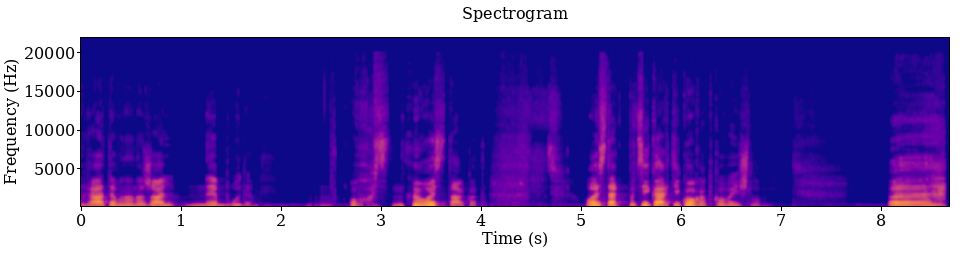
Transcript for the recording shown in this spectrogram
Грати вона, на жаль, не буде. Ось, ось так от. Ось так. По цій карті коротко вийшло. Е,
